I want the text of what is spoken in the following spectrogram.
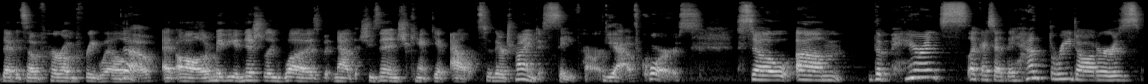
that it's of her own free will No. at all, or maybe initially was, but now that she's in, she can't get out. So they're trying to save her. Yeah, of course. So um, the parents, like I said, they had three daughters.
